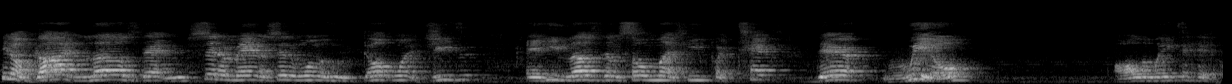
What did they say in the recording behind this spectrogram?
You know, God loves that sinner man or sinner woman who don't want Jesus, and he loves them so much, he protects their will all the way to hell.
